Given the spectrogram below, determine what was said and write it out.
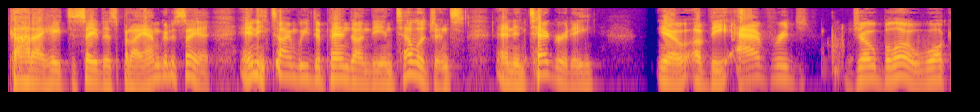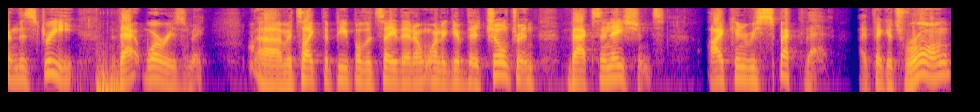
God, I hate to say this, but I am going to say it. Anytime we depend on the intelligence and integrity, you know, of the average Joe Blow walking the street, that worries me. Um, it's like the people that say they don't want to give their children vaccinations. I can respect that. I think it's wrong.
